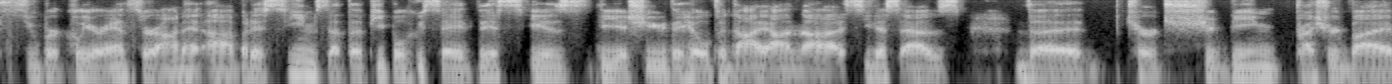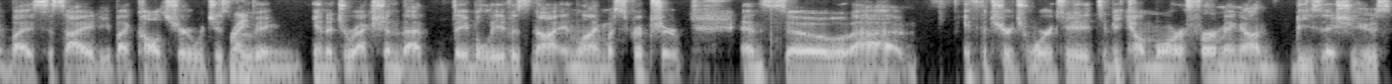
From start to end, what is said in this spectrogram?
super clear answer on it, uh, but it seems that the people who say this is the issue, the hill to die on, uh, see this as the church being pressured by by society by culture which is Right. moving in a direction that they believe is not in line with scripture and so uh, if the church were to to become more affirming on these issues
